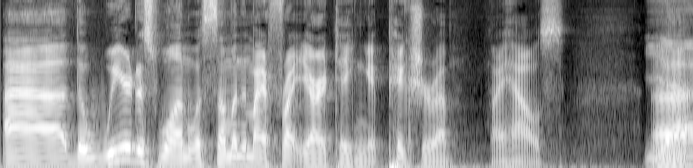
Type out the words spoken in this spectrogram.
Uh, the weirdest one was someone in my front yard taking a picture of my house. Uh, Yeah.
